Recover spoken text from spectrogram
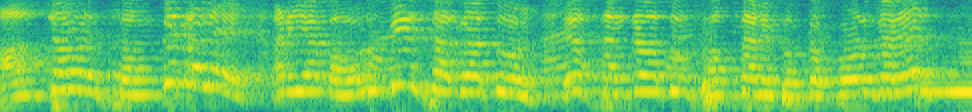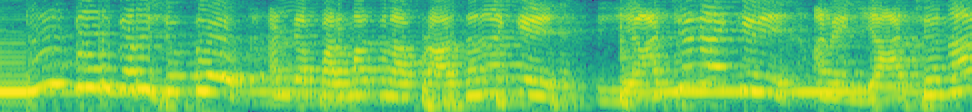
आमच्यावर संकट आले आणि या बहुरूपी सागरातून या संकटातून फक्त आणि फक्त कोण करेल? तू दूर करू शकतो. आणि त्या परमात्म्याला प्रार्थना केली याचना केली. आणि याचना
